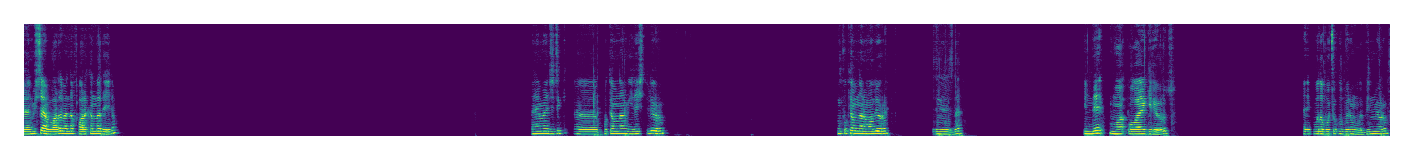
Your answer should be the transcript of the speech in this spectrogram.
Gelmişler bu arada ben de farkında değilim. Ben hemencik e, Pokemon'larımı iyileştiriyorum. Tüm Pokemon'larımı alıyorum. İzninizle. Şimdi olaya giriyoruz. Belki bu da boçoklu bölüm olur bilmiyorum.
